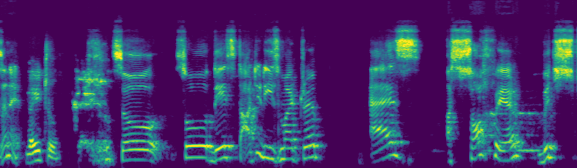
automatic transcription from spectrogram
isn't it? Very true. So so they started EaseMyTrip as a software which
